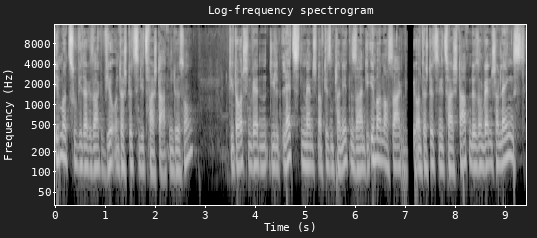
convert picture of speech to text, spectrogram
immerzu wieder gesagt, wir unterstützen die Zwei-Staaten-Lösung. Die Deutschen werden die letzten Menschen auf diesem Planeten sein, die immer noch sagen, wir unterstützen die Zwei-Staaten-Lösung, wenn schon längst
